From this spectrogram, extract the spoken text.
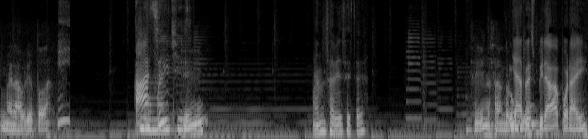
y me la abrió toda. Ah, No ¿sí? manches. Sí, Ah, no sabía esa historia. sí, me sangró. Ya un buen. respiraba por ahí.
